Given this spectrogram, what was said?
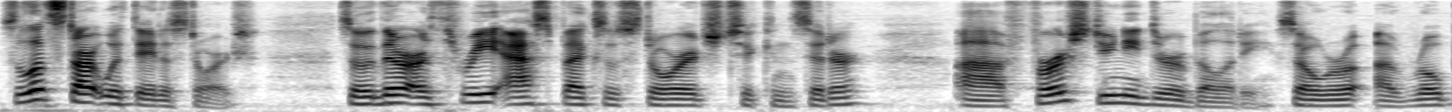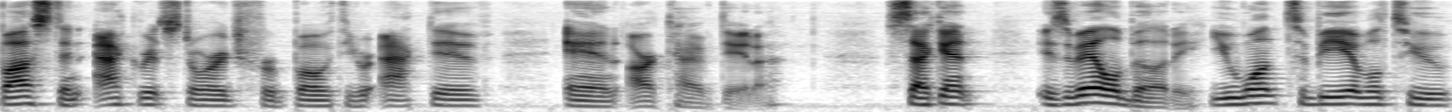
So let's start with data storage. So there are three aspects of storage to consider. Uh, first, you need durability. So ro a robust and accurate storage for both your active and archive data. Second is availability. You want to be able to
